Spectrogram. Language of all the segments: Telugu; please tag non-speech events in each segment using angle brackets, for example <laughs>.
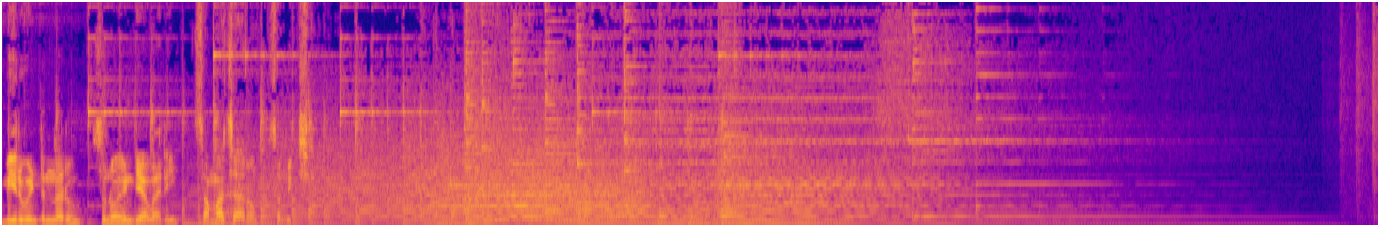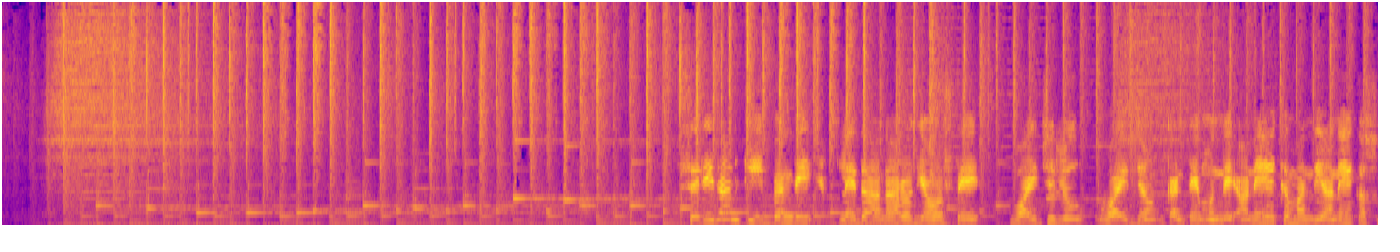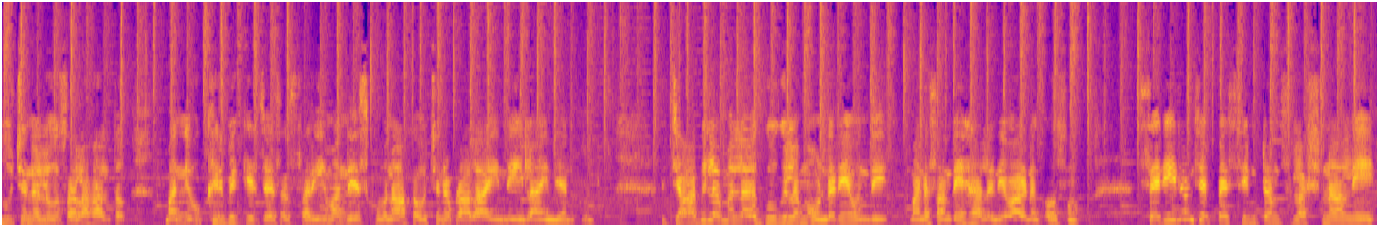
మీరు వింటున్నారు సునో ఇండియా వారి సమాచారం సమీక్ష. శరీరానికి ఇబ్బంది లేదా అనారోగ్యం వస్తే వైద్యులు వైద్యం కంటే ముందే అనేక మంది అనేక సూచనలు సలహాలతో మన్ని ఉక్కిరి బిక్కిరి చేసేస్తారు. ఈ మంది వేసుకో నాకు వచ్చినప్పుడు అలా అయింది ఇలా అయింది అనుకుంటూ జాబిలమ్మల గూగులమ్మ ఉండనే ఉంది మన సందేహాల నివారణ కోసం. శరీరం చెప్పే సిమ్టమ్స్ లక్షణాలని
